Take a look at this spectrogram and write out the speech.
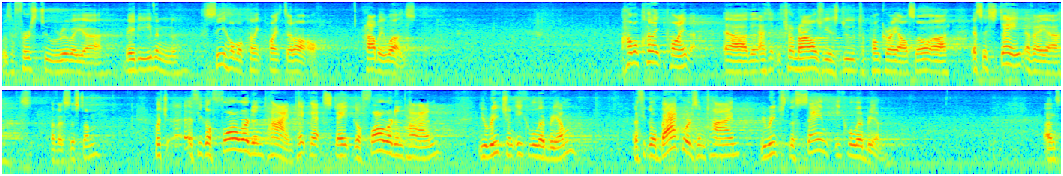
was the first to really uh, maybe even see homoclinic points at all. Probably was. Homoclinic point uh, I think the terminology is due to Poincare also. Uh, it's a state of a, uh, of a system which, if you go forward in time, take that state, go forward in time, you reach an equilibrium. And if you go backwards in time, you reach the same equilibrium. And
